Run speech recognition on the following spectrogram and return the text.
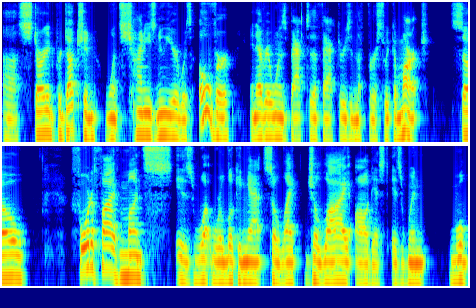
uh, started production once Chinese New Year was over and everyone's back to the factories in the first week of March. So four to five months is what we're looking at. So like July, August is when we'll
